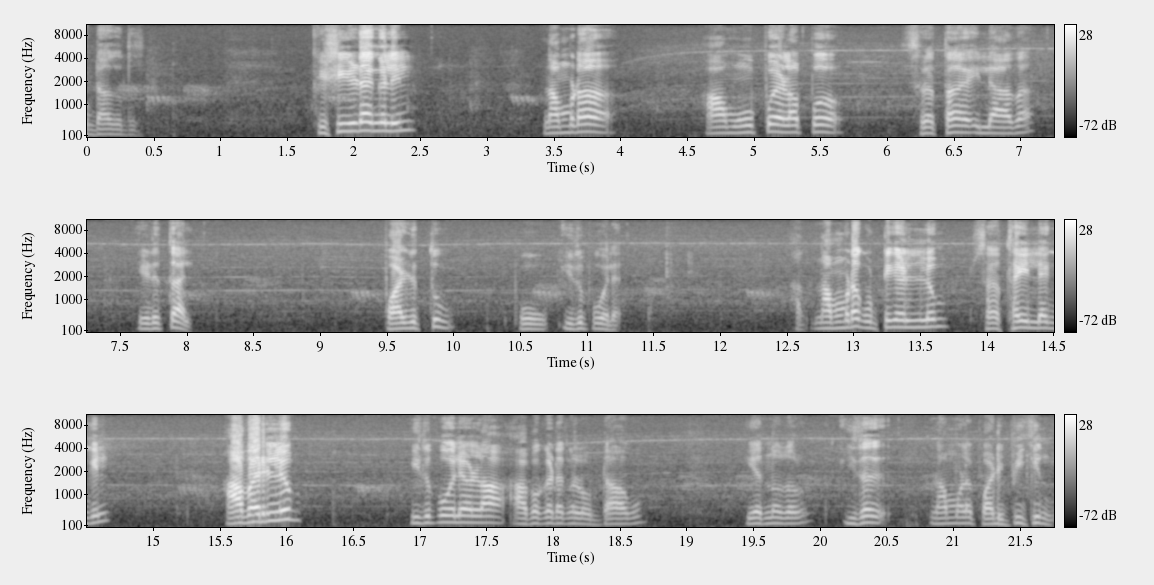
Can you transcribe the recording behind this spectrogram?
ഉണ്ടാകുന്നത്. കൃഷിയിടങ്ങളിൽ നമ്മുടെ ആ മൂപ്പ് ഇളപ്പ് ശ്രദ്ധ ഇല്ലാതെ എടുത്താൽ പഴുത്തു പോവും ഇതുപോലെ. നമ്മുടെ കുട്ടികളിലും ശ്രദ്ധയില്ലെങ്കിൽ അവരിലും ഇതുപോലെയുള്ള അപകടങ്ങൾ ഉണ്ടാകും എന്നത് ഇത് നമ്മളെ പഠിപ്പിക്കുന്നു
